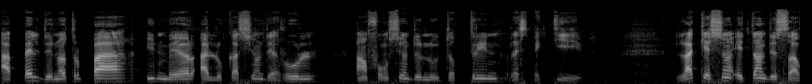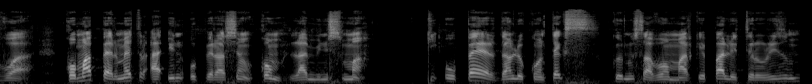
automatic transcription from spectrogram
appelle de notre part une meilleure allocation des rôles en fonction de nos doctrines respectives. La question étant de savoir comment permettre à une opération comme l'amunissement, qui opère dans le contexte que nous savons marqué par le terrorisme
